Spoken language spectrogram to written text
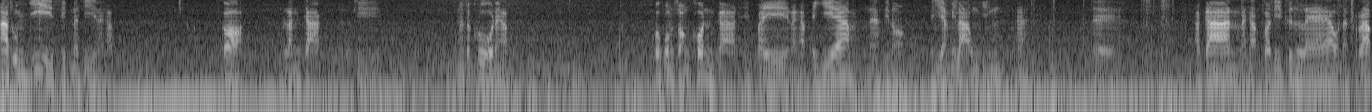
ห้าทุ่มยี่สิบนาทีนะครับ ก็หลังจากที่เมื่อสักครู่นะครับพ วกผมสองคนกาที่ไปนะครับ ไปเยี่ยมนะพี่น้องไปเยี่ยมมิลาองอิงนะเอออาการนะครับก็ดีขึ้นแล้วนะครับ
